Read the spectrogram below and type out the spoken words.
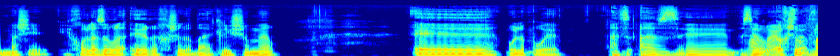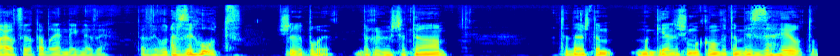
מה שיכול לעזור לערך של הבית להישמר. אה, או לפרויקט. אז, אז אה, זהו. מה, עכשיו, מה יוצר את ה branding הזה? את הזהות? הזהות של הפרויקט. ברגע שאתה, אתה יודע, שאתה מגיע לאיזשהו מקום ואתה מזהה אותו.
